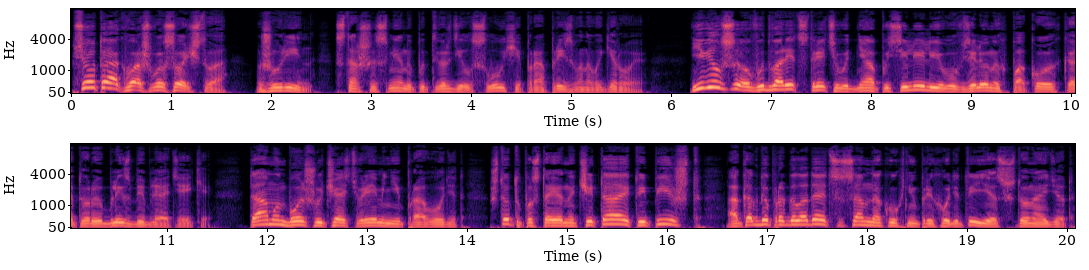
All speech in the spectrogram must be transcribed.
«Все так, ваше высочество», Журин, старший смены, подтвердил слухи про призванного героя. Явился во дворец третьего дня, поселили его в зеленых покоях, которые близ библиотеки. Там он большую часть времени проводит. Что-то постоянно читает и пишет, а когда проголодается, сам на кухню приходит и ест, что найдет.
